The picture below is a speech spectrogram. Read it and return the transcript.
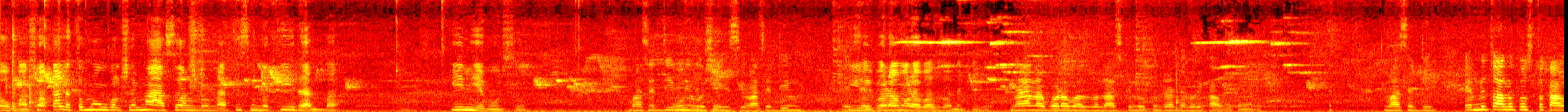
বৌমা সকালে তো মঙ্গল সে মাছ আনলো না কিছু না কি রানবা কি নিয়ে বসো মাছের ডিম নিয়ে বসে কি? গেছি মাছের ডিম। এই কি ওই বড়া মরা বাজবা নাকি? না না বড়া বাজবো না আজকে নতুন রান্না করে খাওয়াবো তোমার মাছের ডিম। এমনি তো আলু পোস্ত খাও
